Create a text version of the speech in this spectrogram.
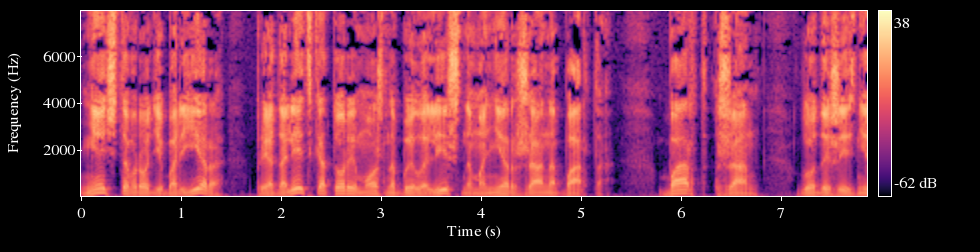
Нечто вроде барьера, преодолеть который можно было лишь на манер Жана Барта. Барт Жан, годы жизни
